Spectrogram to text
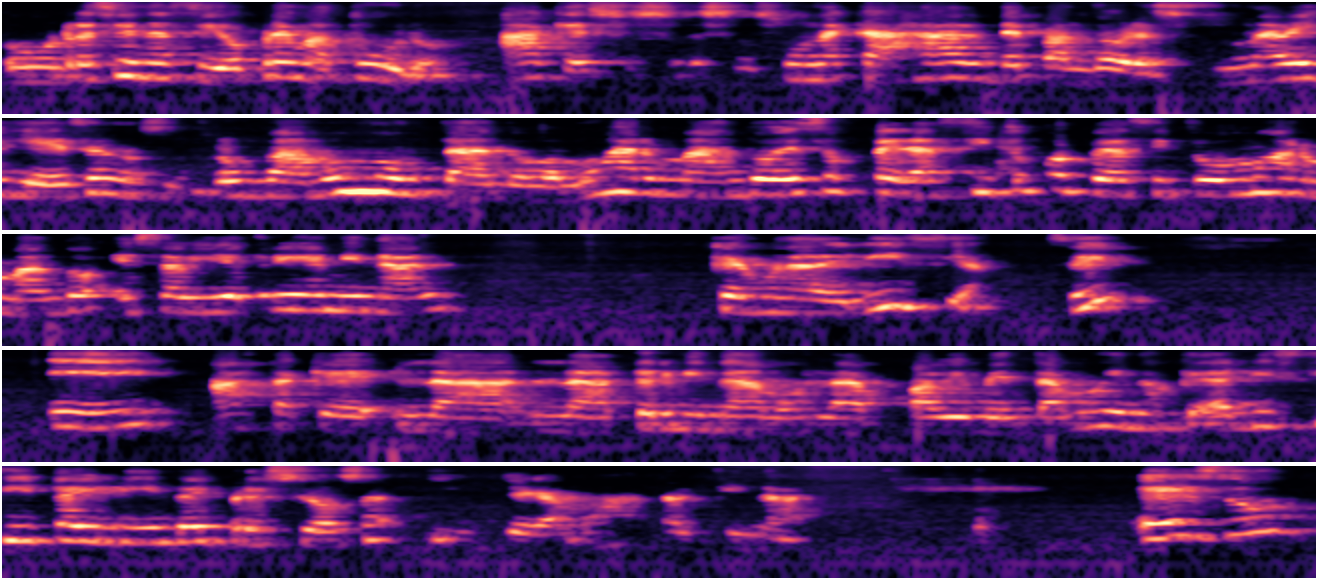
un recién nacido prematuro. Ah, que eso, es una caja de Pandora, eso es una belleza, nosotros vamos montando, vamos armando eso pedacito por pedacito, vamos armando esa vía trigeminal, que es una delicia, ¿sí? y hasta que la, terminamos, la pavimentamos y nos queda lisita y linda y preciosa y llegamos hasta el final. Eso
